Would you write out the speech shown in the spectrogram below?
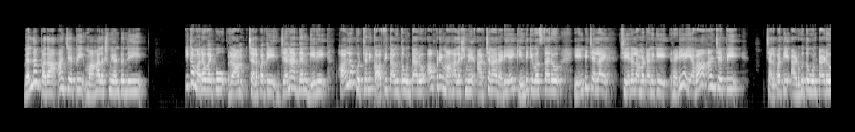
వెళ్దాం పదా అని చెప్పి మహాలక్ష్మి అంటుంది. ఇక మరోవైపు రామ్ చలపతి జనార్దన్ గిరి హాల్లో కూర్చొని కాఫీ తాగుతూ ఉంటారు. అప్పుడే మహాలక్ష్మి అర్చన రెడీ అయి కిందికి వస్తారు. ఏంటి చెల్లాయ్ చీరలు అమ్మటానికి రెడీ అయ్యావా? అని చెప్పి చలపతి అడుగుతూ ఉంటాడు.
